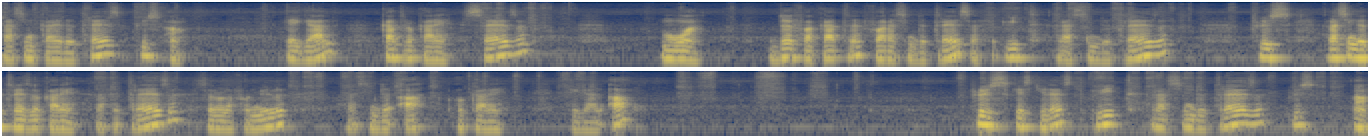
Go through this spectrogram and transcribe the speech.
racine carrée de 13 plus 1, égale 4 au carré, 16, moins 2 fois 4 fois racine de 13, ça fait 8 racine de 13, plus racine de 13 au carré, ça fait 13, selon la formule, racine de a au carré égale A. Plus, qu'est-ce qui reste? 8 racine de 13 plus 1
